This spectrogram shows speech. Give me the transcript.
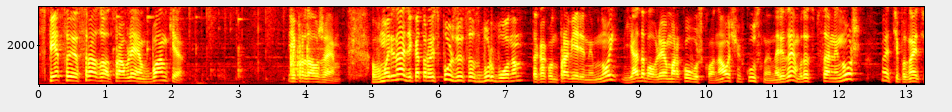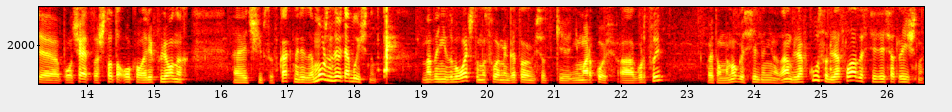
Специи сразу отправляем в банки и продолжаем. В маринаде, который используется с бурбоном, так как он проверенный мной, я добавляю морковушку. Она очень вкусная. Нарезаем вот этот специальный нож. Ну, это типа, знаете, получается что-то около рифленых э, чипсов. Как нарезаем? Можно сделать обычным. Надо не забывать, что мы с вами готовим все-таки не морковь, а огурцы. Поэтому много сильно не надо. Для вкуса, для сладости здесь отлично.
